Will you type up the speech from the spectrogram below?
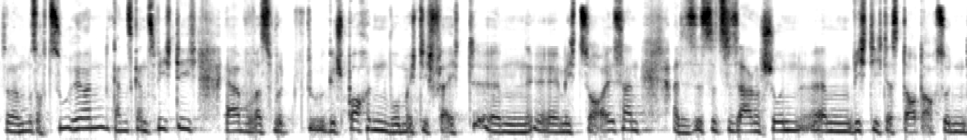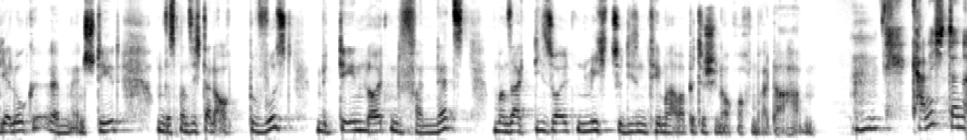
sondern man muss auch zuhören, ganz, ganz wichtig. Ja, wo was wird gesprochen, wo möchte ich vielleicht ähm, äh, mich zu äußern. Also es ist sozusagen schon ähm, wichtig, dass dort auch so ein Dialog ähm, entsteht und dass man sich dann auch bewusst mit den Leuten vernetzt, wo man sagt, sagt, die sollten mich zu diesem Thema aber bitte schön auch auf dem Radar haben. Mhm. Kann ich denn,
